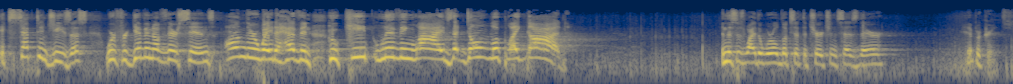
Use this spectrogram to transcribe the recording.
accepted Jesus, were forgiven of their sins, on their way to heaven, who keep living lives that don't look like God. And this is why the world looks at the church and says they're hypocrites.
